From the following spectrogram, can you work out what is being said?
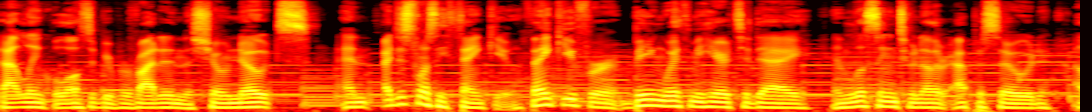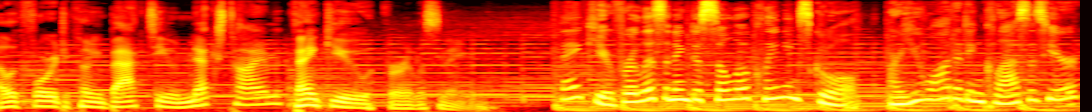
That link will also be provided in the show notes. And I just want to say thank you. Thank you for being with me here today and listening to another episode. I look forward to coming back to you next time. Thank you for listening. Thank you for listening to Solo Cleaning School. Are you auditing classes here?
